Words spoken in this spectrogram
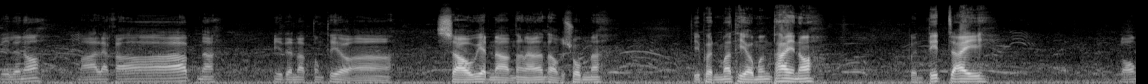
นี่เลยเนาะมาแล้วครับนะมีแต่นักท่องเที่ยวอ่าชาวเวียดนามทั้งนั้นนะท่านผู้ชมนะที่เพิ่นมาเที่ยวเมืองไทยเนาะเพิ่นติดใจร้อง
